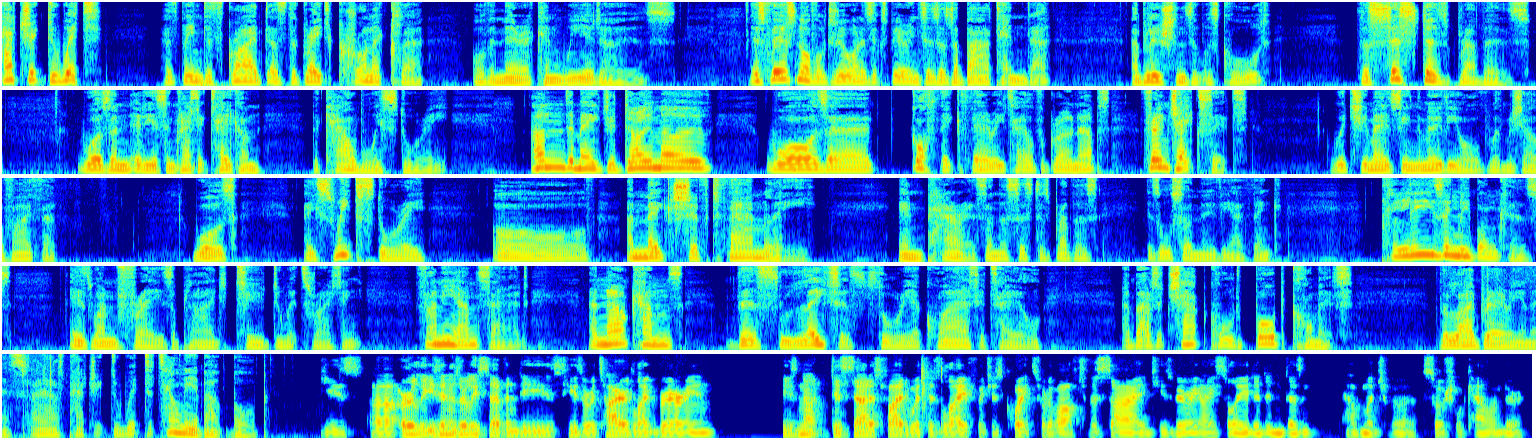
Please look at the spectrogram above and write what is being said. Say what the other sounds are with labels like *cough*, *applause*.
Patrick DeWitt has been described as the great chronicler of American weirdos. His first novel drew on his experiences as a bartender, Ablutions it was called. The Sisters Brothers was an idiosyncratic take on the cowboy story. Undermajordomo was a gothic fairy tale for grown ups, French Exit, which you may have seen the movie of with Michelle Pfeiffer, was a sweet story of a makeshift family in Paris, and The Sisters Brothers is also a movie, I think. Pleasingly bonkers is one phrase applied to DeWitt's writing, funny and sad. And now comes this latest story, a quieter tale about a chap called Bob Comet, the librarianist. I asked Patrick DeWitt to tell me about Bob. He's uh, early. He's in his early seventies. He's a retired librarian. He's not dissatisfied with his life, which is quite sort of off to the side. He's very isolated and doesn't have much of a social calendar.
